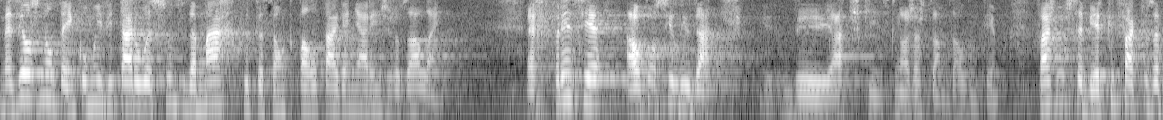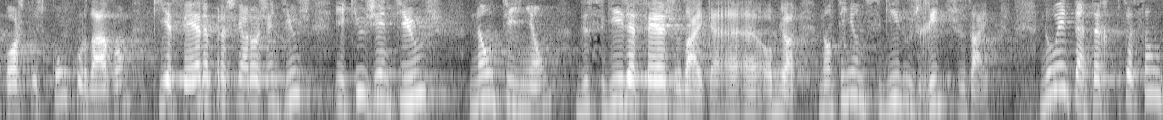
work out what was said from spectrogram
mas eles não têm como evitar o assunto da má reputação que Paulo está a ganhar em Jerusalém. A referência ao concílio de Atos, de Atos 15, que nós já estudamos há algum tempo, faz-nos saber que, de facto, os apóstolos concordavam que a fé era para chegar aos gentios e que os gentios não tinham de seguir a fé judaica, ou melhor, não tinham de seguir os ritos judaicos. No entanto, a reputação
